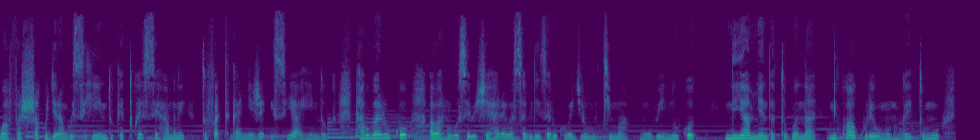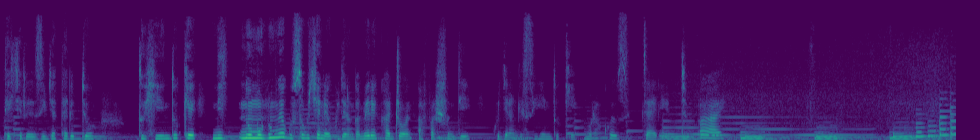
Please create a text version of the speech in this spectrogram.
wafasha kugira ngo isi ihinduke twese hamwe dufatikanyije isi yahinduka. Ntabwo ari uko abantu bose bicaye hariya basabiriza ari uko bagira umutima mubi ni uko ni ya myenda tubona ni kwa kureba umuntu ugahita umutekerereza ibyo atari byo duhinduke. Ni umuntu umwe gusa uba ukenewe kugira ngo amere nka john afashe undi kugira ngo isi ihinduke. Murakoze byari ibyo. Bayi Música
